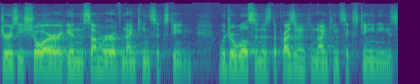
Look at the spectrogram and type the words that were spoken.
Jersey Shore in the summer of 1916. Woodrow Wilson is the president in 1916. He's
